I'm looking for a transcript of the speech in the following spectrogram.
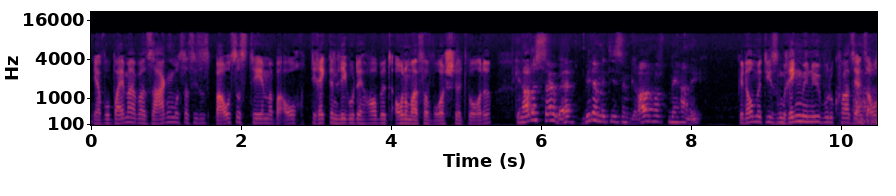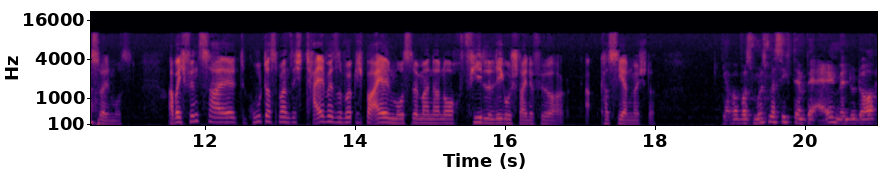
Ja, wobei man aber sagen muss, dass dieses Bausystem aber auch direkt in Lego der Hobbit auch nochmal verwurstelt wurde. Genau dasselbe, wieder mit diesem grauenhaften Mechanik. Genau mit diesem Ringmenü, wo du quasi eins Ah. auswählen musst. Aber ich find's halt gut, dass man sich teilweise wirklich beeilen muss, wenn man da noch viele Lego-Steine für kassieren möchte. Ja, aber was muss man sich denn beeilen, wenn du da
